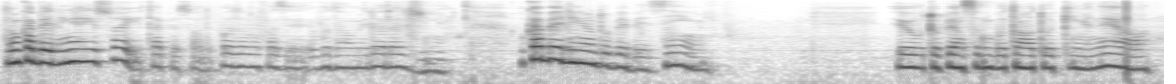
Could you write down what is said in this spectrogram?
Então o cabelinho é isso aí, tá, pessoal? Depois eu vou fazer, eu vou dar uma melhoradinha. O cabelinho do bebezinho, eu tô pensando em botar uma touquinha nela.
